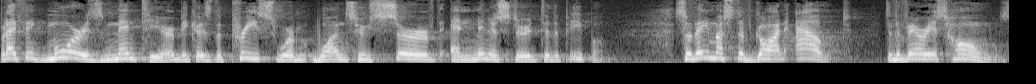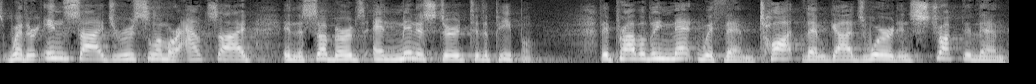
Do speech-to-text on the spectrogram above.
But I think more is meant here because the priests were ones who served and ministered to the people. So they must have gone out to the various homes, whether inside Jerusalem or outside in the suburbs, and ministered to the people. They probably met with them, taught them God's word, instructed them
